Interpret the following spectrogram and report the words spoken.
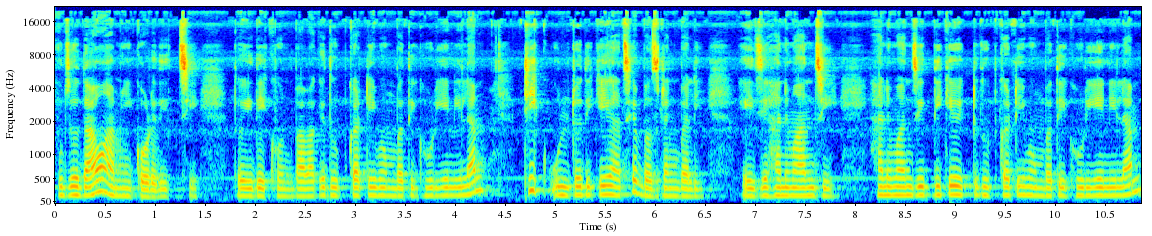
পুজো দাও, আমি করে দিচ্ছি। তো এই দেখুন, বাবাকে ধূপকাঠি, মোমবাতি ঘুরিয়ে নিলাম। ঠিক উল্টো দিকেই আছে বজরংবালি। এই যে হনুমানজি, হনুমানজির দিকেও একটু ধূপকাঠি, মোমবাতি ঘুরিয়ে নিলাম।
